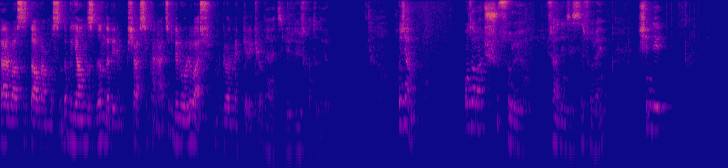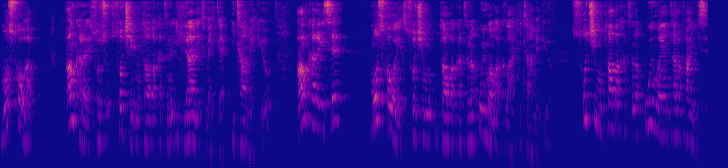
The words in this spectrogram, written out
pervasız davranmasında bu yalnızlığın da benim şahsi kanaatim bir rolü var. Bunu görmek gerekiyor. Evet, yüzde yüz katılıyorum. Hocam, o zaman şu soruyu müsaadenizle size sorayım. Şimdi Moskova Ankara'yı Soçi, Soçi mutabakatını ihlal etmekle itham ediyor. Ankara ise Moskova'yı Soçi mutabakatına uymamakla itham ediyor. Soçi mutabakatına uymayan taraf hangisi?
